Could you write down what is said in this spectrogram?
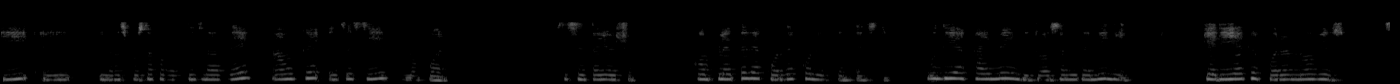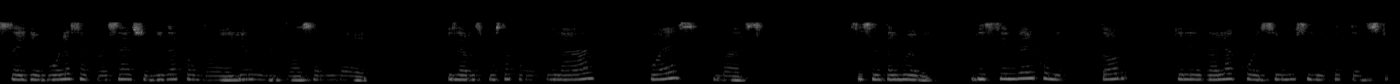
Y la respuesta correcta es la D, aunque, es decir, lo cual. 68. Complete de acuerdo con el contexto. Un día Jaime invitó a salir a Lilia. Quería que fueran novios. Se llevó la sorpresa de su vida cuando ella lo invitó a salir a él. Y la respuesta correcta es la A, pues más. 69. Distinga el conector que le da la cohesión al siguiente texto.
